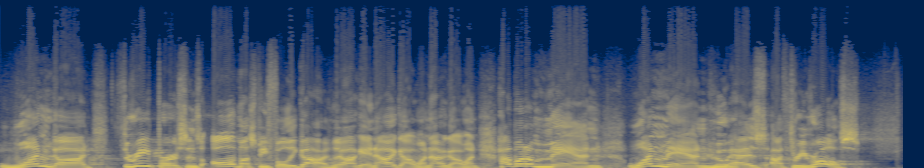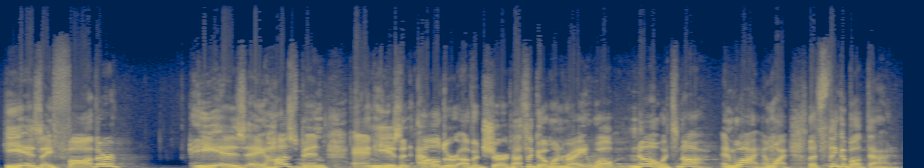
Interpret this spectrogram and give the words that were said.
one God, three persons, all must be fully God. Like, okay, now I got one. Now I got one. How about a man? One man who has uh, three roles. He is a father, he is a husband and he is an elder of a church. That's a good one, right? Well, no, it's not. And why? And why? Let's think about that.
